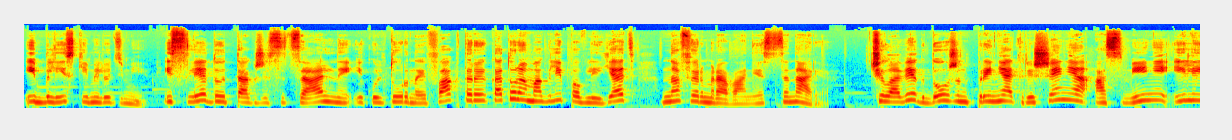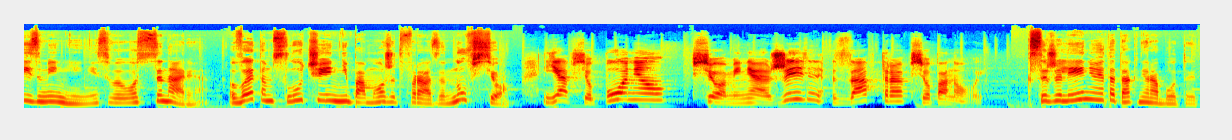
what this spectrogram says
и близкими людьми. Исследует также социальные и культурные факторы, которые могли повлиять на формирование сценария. Человек должен принять решение о смене или изменении своего сценария. В этом случае не поможет фраза «ну все, я все понял, все, меняю жизнь, завтра все по новой». К сожалению, это так не работает.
